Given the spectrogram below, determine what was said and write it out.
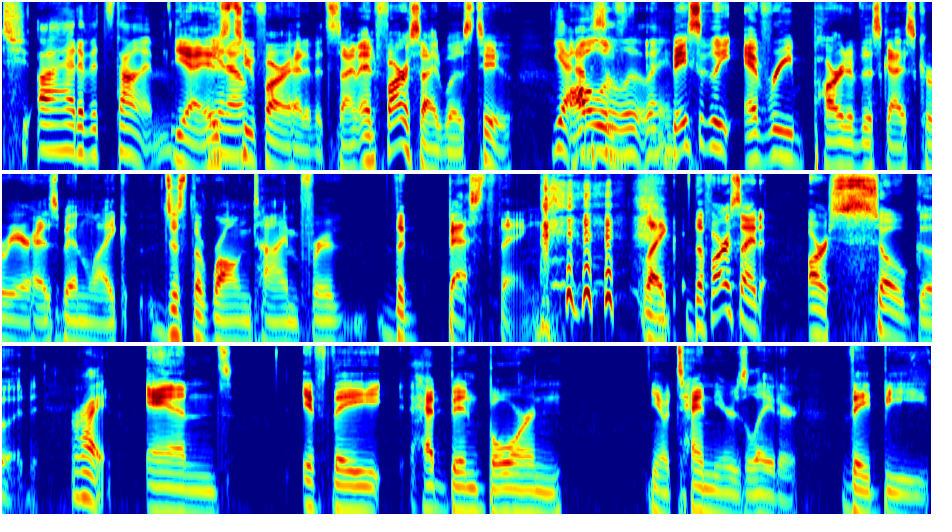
too ahead of its time. yeah. It was know? too far ahead of its time, and Pharcyde was too. Yeah, All absolutely. Of, basically, every part of this guy's career has been like just the wrong time for the best thing. like the Pharcyde are so good. Right. and if they had been born you know 10 years later they'd be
